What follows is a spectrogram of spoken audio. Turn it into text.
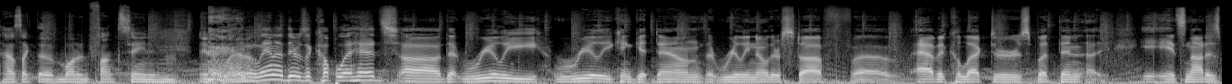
how's like the modern funk scene in, in Atlanta? In Atlanta, there's a couple of heads uh, that really, really can get down, that really know their stuff. Uh, avid collectors, but then uh, it's not as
